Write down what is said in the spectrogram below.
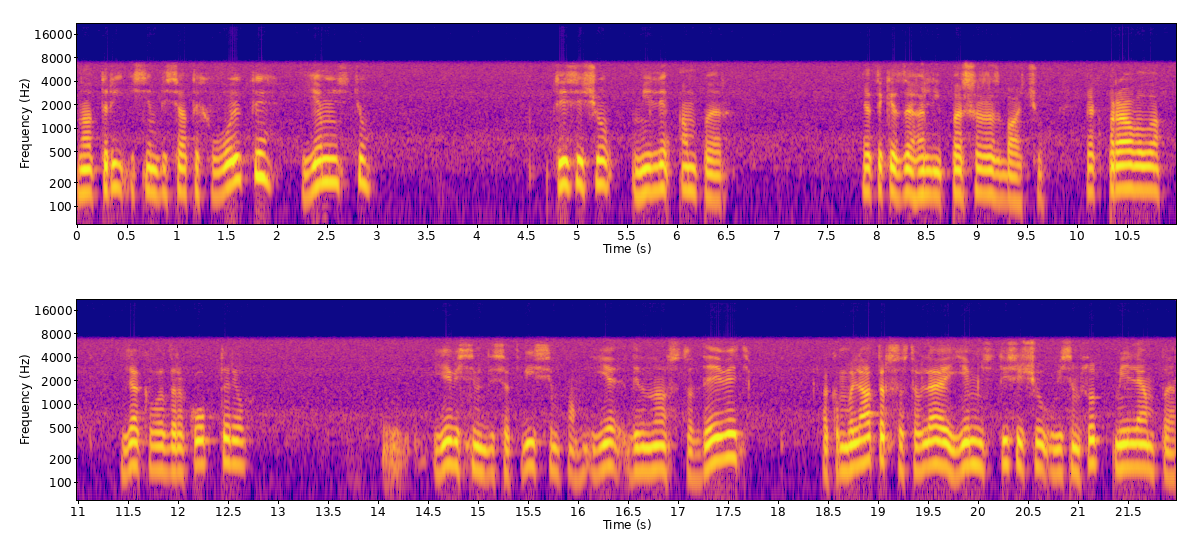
на 3,7 вольти ємністю 1000 мА. Я таке взагалі перший раз бачу. Як правило, для квадрокоптерів є 88, там, є 99. Акумулятор составляє ємність 1800 мА.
